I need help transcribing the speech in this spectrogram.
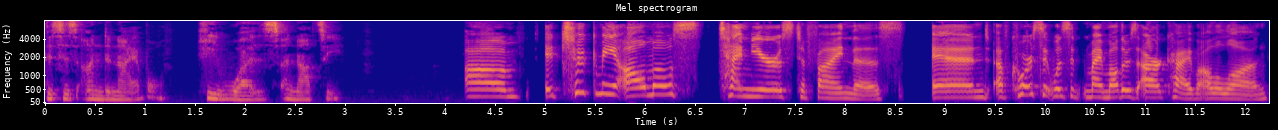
this is undeniable. He was a Nazi." Um, it took me almost 10 years to find this. And of course, it was my mother's archive all along,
